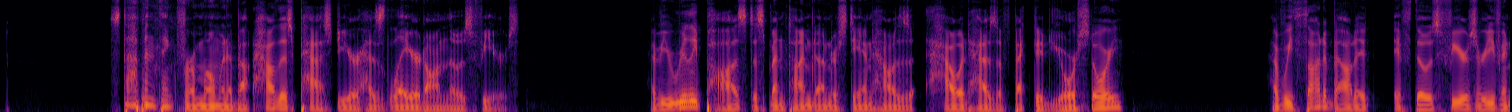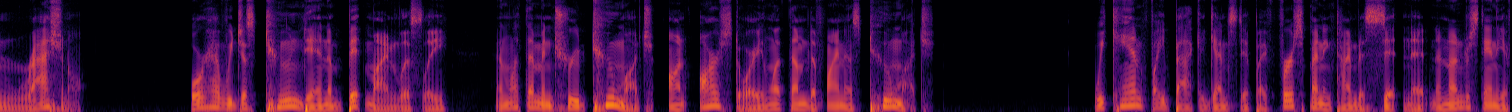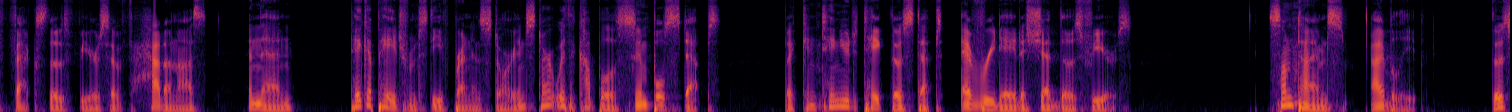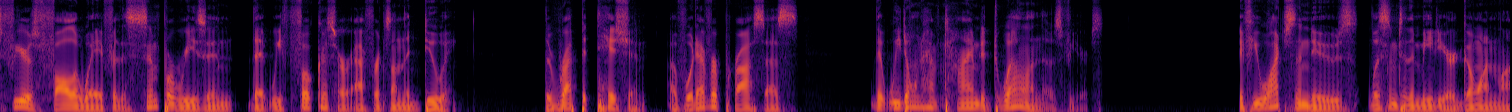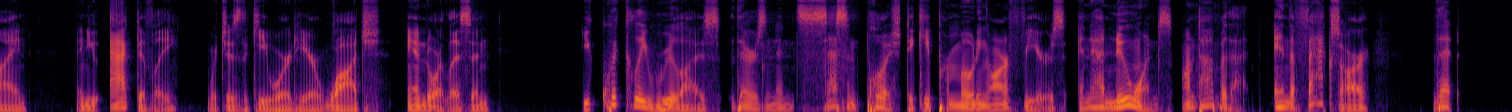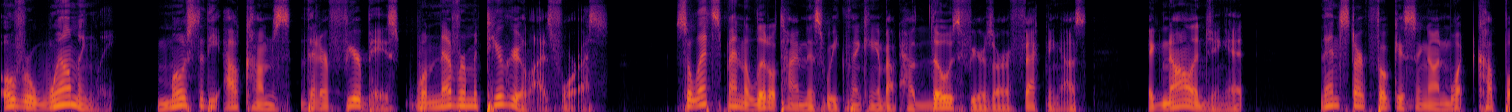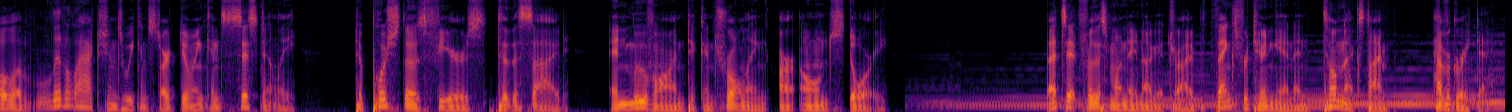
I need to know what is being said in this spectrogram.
Stop and think for a moment about how this past year has layered on those fears. Have you really paused to spend time to understand how, is, how it has affected your story? Have we thought about it if those fears are even rational? Or have we just tuned in a bit mindlessly and let them intrude too much on our story and let them define us too much? We can fight back against it by first spending time to sit in it and understand the effects those fears have had on us, and then take a page from Steve Brennan's story and start with a couple of simple steps, but continue to take those steps every day to shed those fears. Sometimes, I believe, those fears fall away for the simple reason that we focus our efforts on the doing, repetition of whatever process that we don't have time to dwell on those fears. If you watch the news, listen to the media, or go online, and you actively, which is the key word here, watch and or listen, you quickly realize there's an incessant push to keep promoting our fears and add new ones on top of that. And the facts are that overwhelmingly, most of the outcomes that are fear based will never materialize for us. So let's spend a little time this week thinking about how those fears are affecting us, acknowledging it, then start focusing on what couple of little actions we can start doing consistently to push those fears to the side and move on to controlling our own story. That's it for this Monday Nugget Tribe. Thanks for tuning in. And until next time, have a great day.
